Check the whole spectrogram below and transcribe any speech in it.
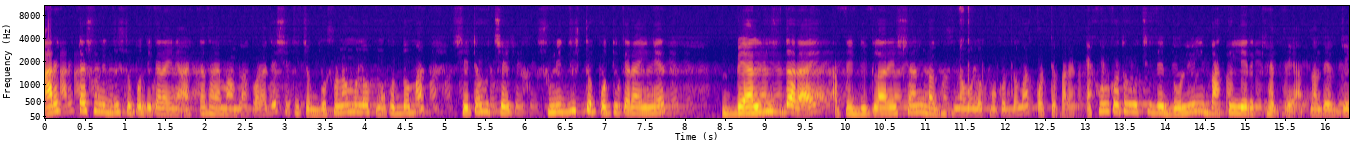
আরেকটা সুনির্দিষ্ট প্রতিকার আইনে আরেকটা ধারায় মামলা করা যায়, সেটা হচ্ছে ঘোষণামূলক মোকদ্দমা, সেটা হচ্ছে সুনির্দিষ্ট প্রতিকার আইনের বিয়াল্লিশ দ্বারায় আপনি ডিক্লারেশন বা ঘোষণামূলক মোকদ্দমা করতে পারেন। এখন কথা হচ্ছে যে দলিল বাতিলের ক্ষেত্রে আপনাদের যে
